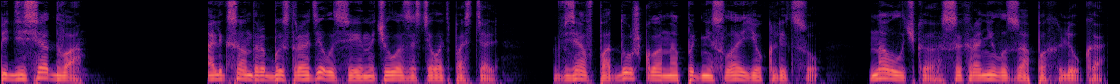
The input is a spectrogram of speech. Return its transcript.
52. Александра быстро оделась и начала застилать постель. Взяв подушку, она поднесла ее к лицу. Наволочка сохранила запах люка.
